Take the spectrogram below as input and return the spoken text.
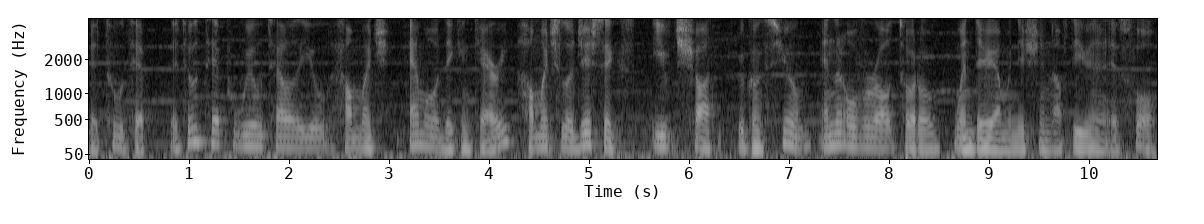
the tooltip. The tooltip will tell you how much ammo they can carry, how much logistics each shot will consume, and an overall total when the ammunition of the unit is full.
